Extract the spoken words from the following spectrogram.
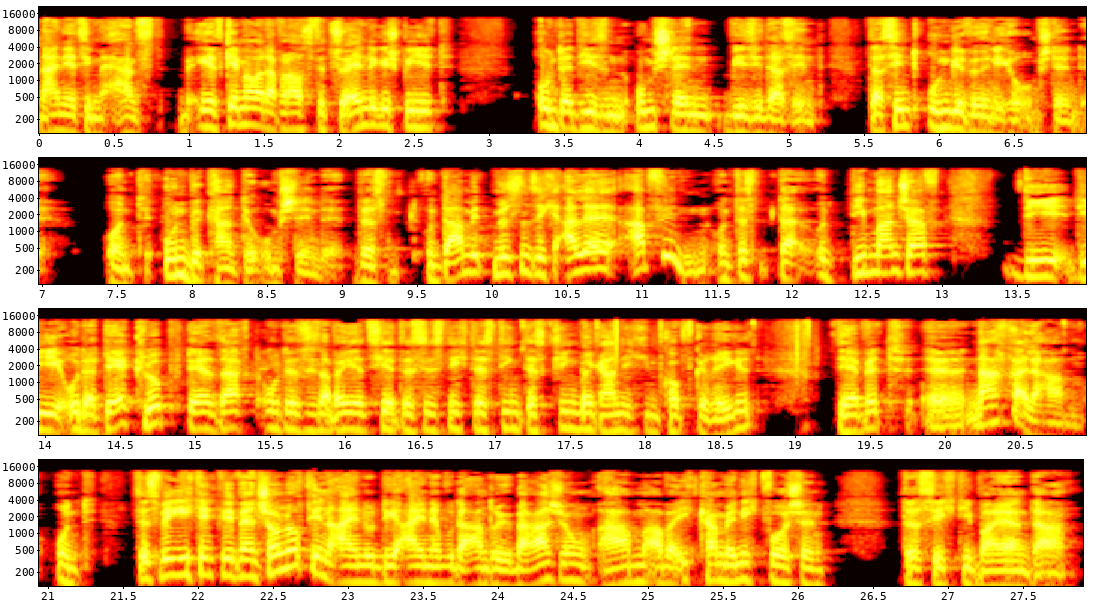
Nein, jetzt im Ernst. Jetzt gehen wir mal davon aus, es wird zu Ende gespielt unter diesen Umständen, wie sie da sind. Das sind ungewöhnliche Umstände und unbekannte Umstände. Das, und damit müssen sich alle abfinden. Und, das, da, und die Mannschaft, die, die, oder der Club, der sagt, oh, das ist aber jetzt hier, das ist nicht das Ding, das kriegen wir gar nicht im Kopf geregelt, der wird äh, Nachteile haben. Und deswegen, ich denke, wir werden schon noch den einen oder die eine oder andere Überraschung haben, aber ich kann mir nicht vorstellen, dass sich die Bayern da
